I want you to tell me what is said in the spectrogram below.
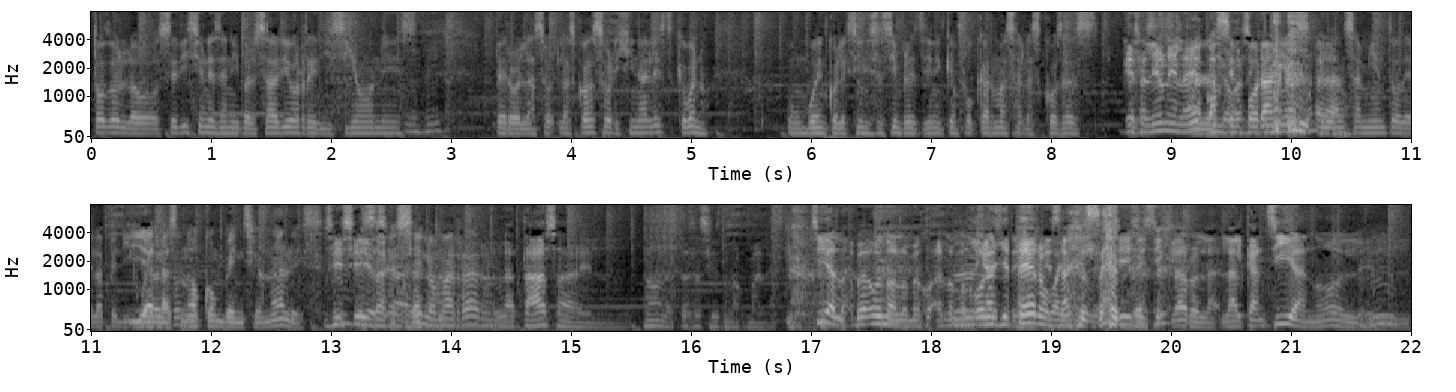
todas las ediciones de aniversario, reediciones, pero las, las cosas originales, que bueno, un buen coleccionista siempre se tiene que enfocar más a las cosas Que salieron en la A época. contemporáneas al lanzamiento de la película. Y a las todo. no convencionales. Sí, sí, Exacto. o sea, Sí, lo más raro, ¿no? La taza, el... No, la taza sí es normal. este. Sí, a lo, bueno, a lo mejor, a lo El mejor este, galletero, vaya. exacto, Sí, sí, sí, claro, la, la alcancía, ¿no? El-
